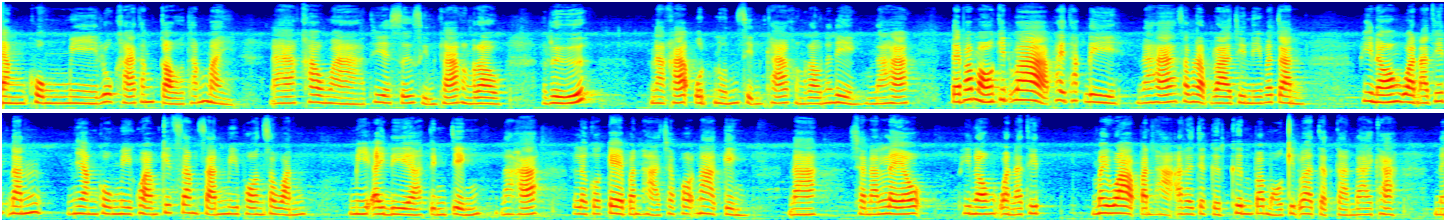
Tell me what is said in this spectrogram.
ยังคงมีลูกค้าทั้งเก่าทั้งใหม่นะคะเข้ามาที่จะซื้อสินค้าของเรา หรือ นะคะ อุดหนุนสินค้าของเรานั่นเองนะคะ แต่พระหมอคิดว่าไพ่ทักดีนะคะสำหรับราชินีพระจันทร์พี่น้องวันอาทิตย์นั้นยังคงมีความคิดสร้างสรรค์มีพรสวรรค์มีไอเดียจริงๆนะคะ แล้วก็แก้ปัญหาเฉพาะหน้าเก่งนะฉะนั้นแล้วพี่น้องวันอาทิตย์ไม่ว่าปัญหาอะไรจะเกิดขึ้นป้าหมอคิดว่าจัดการได้ค่ะ ใน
